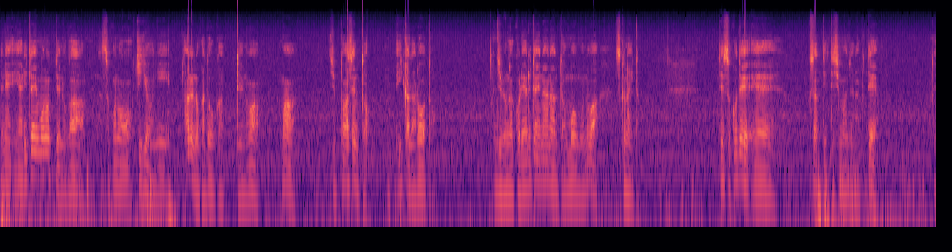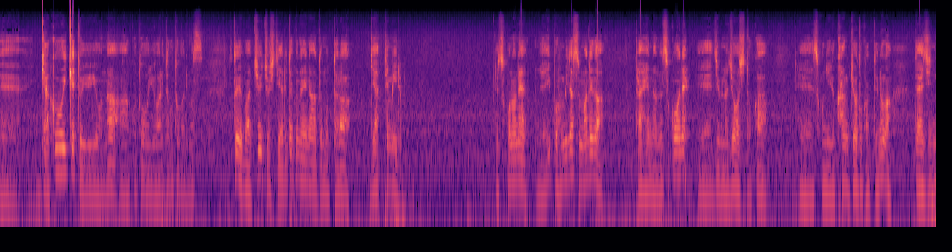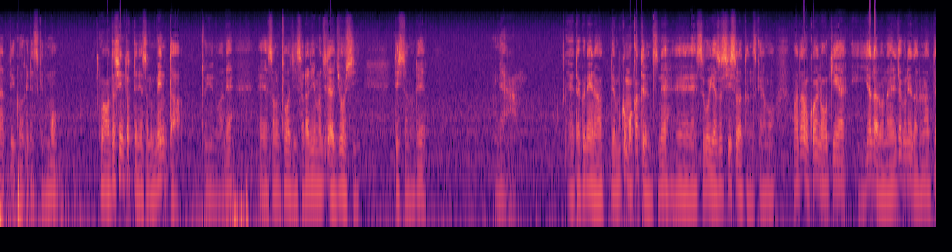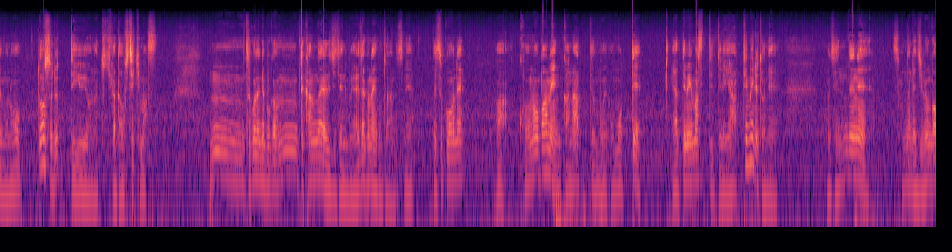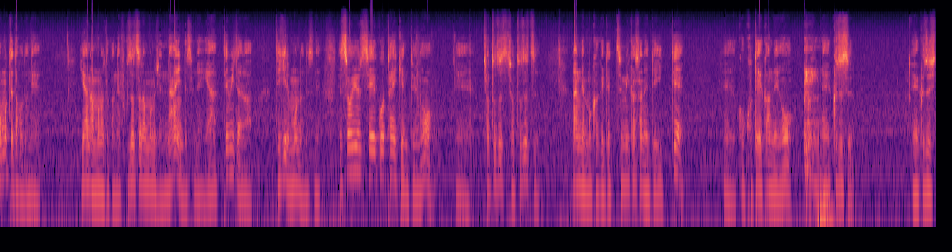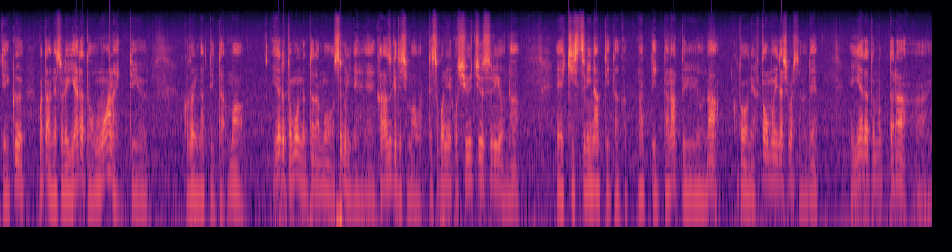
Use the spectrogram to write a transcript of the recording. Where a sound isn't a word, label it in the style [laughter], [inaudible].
でねやりたいものっていうのがそこの企業にあるのかどうかっていうのはまあ10%以下だろうと。自分がこれやりたいななんて思うものは少ないと。でそこで、えー、腐っていってしまうんじゃなくて、えー逆を行けというようなことを言われたことがあります。例えば躊躇してやりたくないなと思ったらやってみる。でそこのね一歩踏み出すまでが大変なのでそこはね、えー、自分の上司とか、えー、そこにいる環境とかっていうのが大事になっていくわけですけども、まあ、私にとってねそのメンターというのはね、えー、その当時サラリーマン時代は上司でしたのでいややりたくねえなって向こうも分かってるんですね、えー、すごい優しい人だったんですけども。まあ多分こういうの大きい嫌だろうなやりたくねえだろうなっていうものをどうするっていうような聞き方をしてきます。うーんそこでね僕はうーんって考える時点でもやりたくないことなんですね。でそこをねあこの場面かなって思い思ってやってみますって言ってねやってみるとね全然ねそんなね自分が思ってたほどね嫌なものとかね複雑なものじゃないんですよね。やってみたらできるもんなんですね。でそういう成功体験っていうのを、えー、ちょっとずつちょっとずつ何年もかけて積み重ねていって、えー、こう固定観念を [clears throat] え崩す、え、崩していく。またはねそれ嫌だと思わないっていうことになっていった。まあ嫌だと思うんだったらもうすぐにね、え片付けてしまおうってそこに、ね、こう集中するようなえ、気質になっていたかなっていったなというようなことをねふと思い出しましたので嫌だと思ったら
